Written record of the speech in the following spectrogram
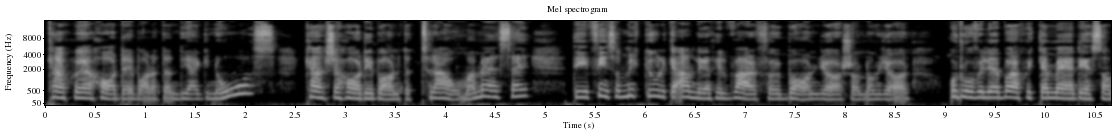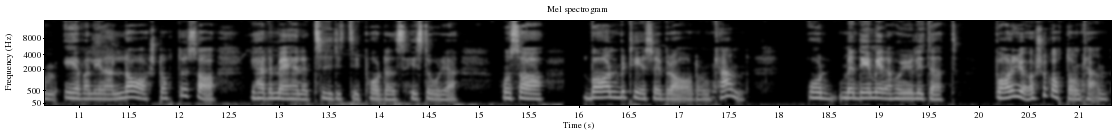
Kanske har det barnet en diagnos, kanske har det barnet ett trauma med sig. Det finns så mycket olika anledningar till varför barn gör som de gör. Och då vill jag bara skicka med det som Eva-Lena Larsdotter sa. Vi hade med henne tidigt i poddens historia. Hon sa Barn beter sig bra om de kan. Och med det menar hon ju lite att barn gör så gott de kan.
